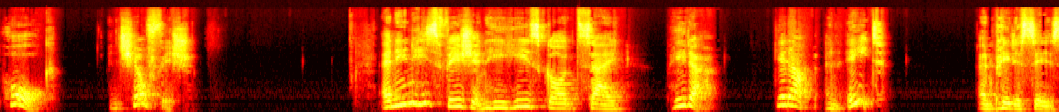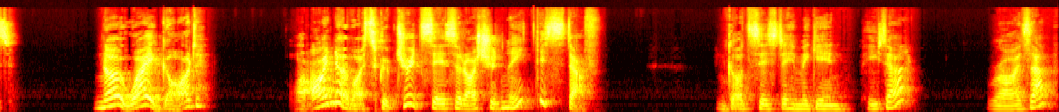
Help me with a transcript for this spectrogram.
pork and shellfish. And in his vision, he hears God say, Peter, get up and eat. And Peter says, No way, God. I know my scripture. It says that I shouldn't eat this stuff. And God says to him again, Peter, rise up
